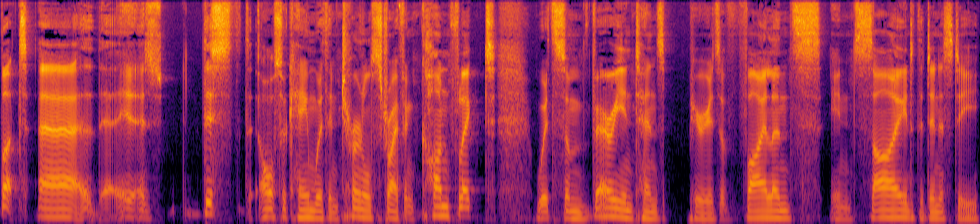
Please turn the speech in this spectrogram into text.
but uh, this also came with internal strife and conflict, with some very intense periods of violence inside the dynasty,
